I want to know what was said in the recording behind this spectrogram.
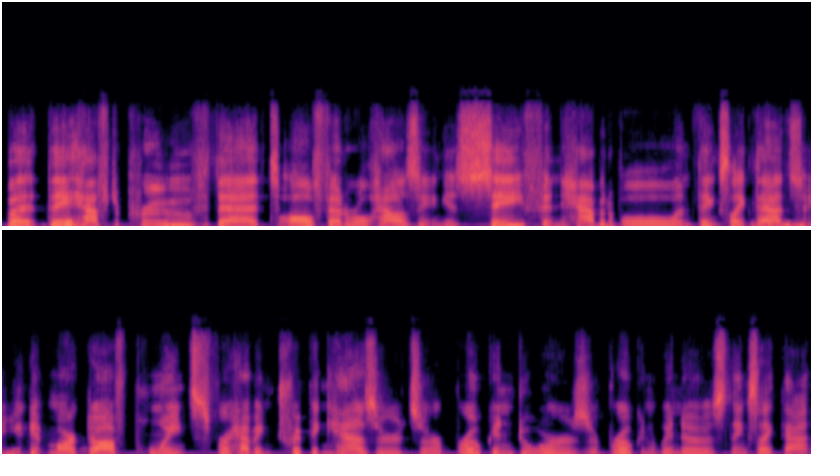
But they have to prove that all federal housing is safe and habitable and things like that. So you get marked off points for having tripping hazards or broken doors or broken windows, things like that.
